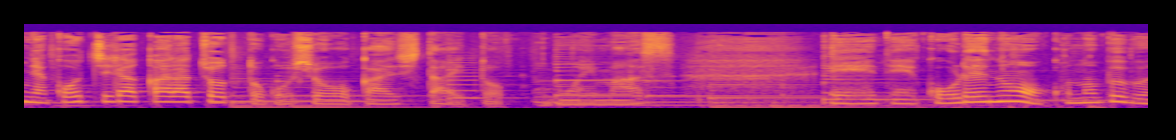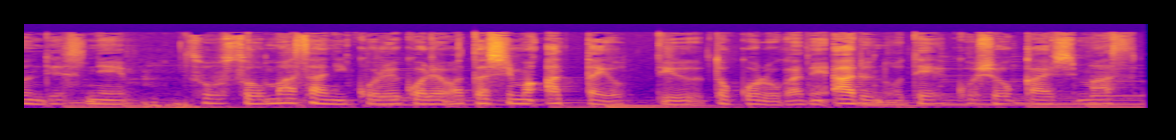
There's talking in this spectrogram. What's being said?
ね、こちらからちょっとご紹介したいと思います。えーね、これのこの部分ですね。そうそうまさにこれこれ私もあったよっていうところがねあるのでご紹介します。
